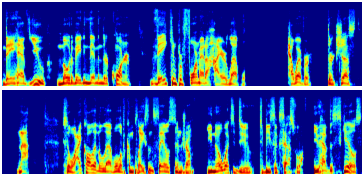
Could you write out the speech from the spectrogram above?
They have you motivating them in their corner. They can perform at a higher level. However, they're just not. So I call it a level of complacent sales syndrome. You know what to do to be successful. You have the skills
